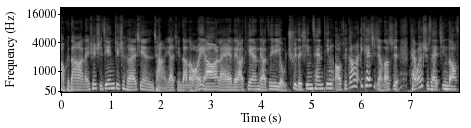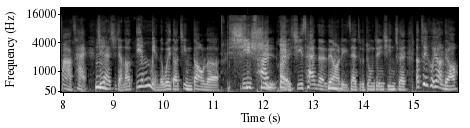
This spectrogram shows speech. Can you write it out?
好，回到蓝轩时间，继续和现场邀请到的王瑞瑶来聊天，聊这些有趣的新餐厅哦。所以刚刚一开始讲到是台湾食材进到法菜，嗯、接下来是讲到滇缅的味道进到了西餐对、哦、西餐的料理，在这个中正新村。嗯、那最后要聊，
